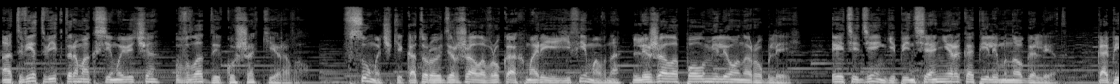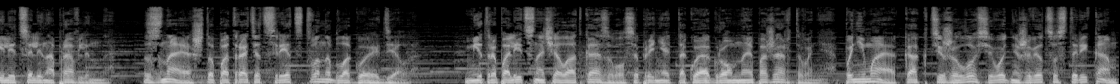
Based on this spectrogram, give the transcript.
Ответ Виктора Максимовича владыку шокировал. В сумочке, которую держала в руках Мария Ефимовна, лежало полмиллиона рублей. Эти деньги пенсионеры копили много лет. Копили целенаправленно, зная, что потратят средства на благое дело. Митрополит сначала отказывался принять такое огромное пожертвование, понимая, как тяжело сегодня живется старикам,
